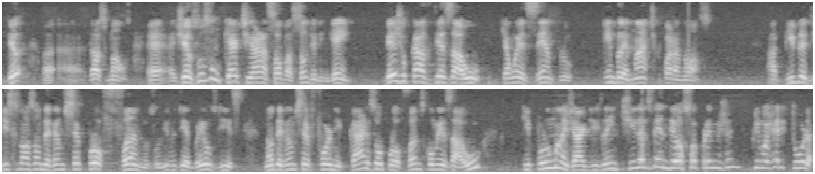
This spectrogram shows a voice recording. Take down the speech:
Deus, uh, uh, das mãos. É, Jesus não quer tirar a salvação de ninguém, Veja o caso de Esaú, que é um exemplo emblemático para nós. A Bíblia diz que nós não devemos ser profanos, o livro de Hebreus diz, não devemos ser fornicários ou profanos como Esaú, que por um manjar de lentilhas vendeu a sua primogenitura.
